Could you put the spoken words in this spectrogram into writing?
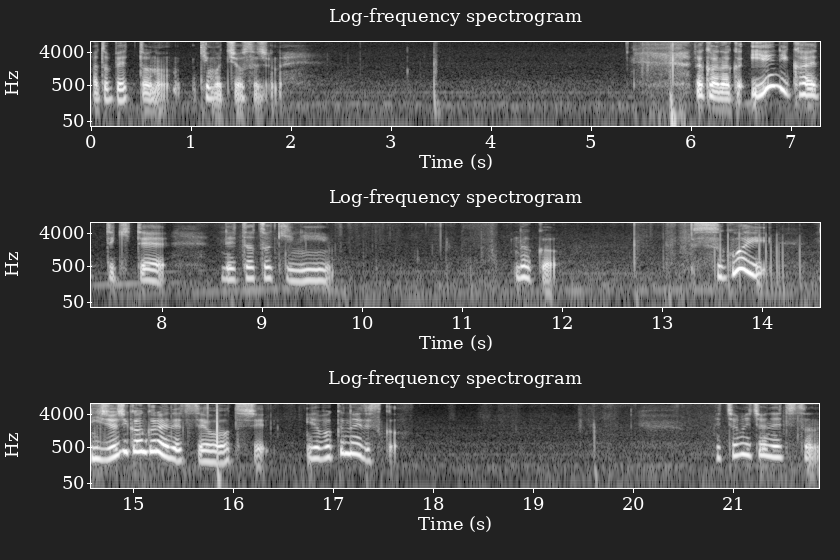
あとベッドの気持ちよさじゃない。だからなんか家に帰ってきて寝た時になんかすごい20時間ぐらい寝てたよ私。やばくないですか？めちゃめちゃ寝てたね。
